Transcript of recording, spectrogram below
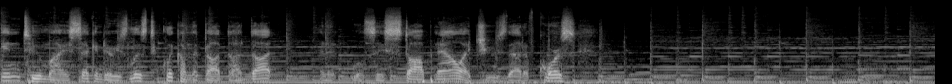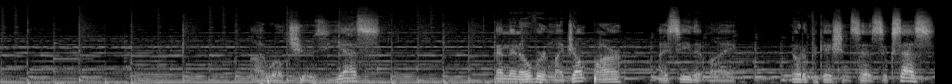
into my secondaries list, click on the dot dot dot, and it will say stop now. I choose that, of course. I will choose yes. And then over in my jump bar, I see that my notification says success.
